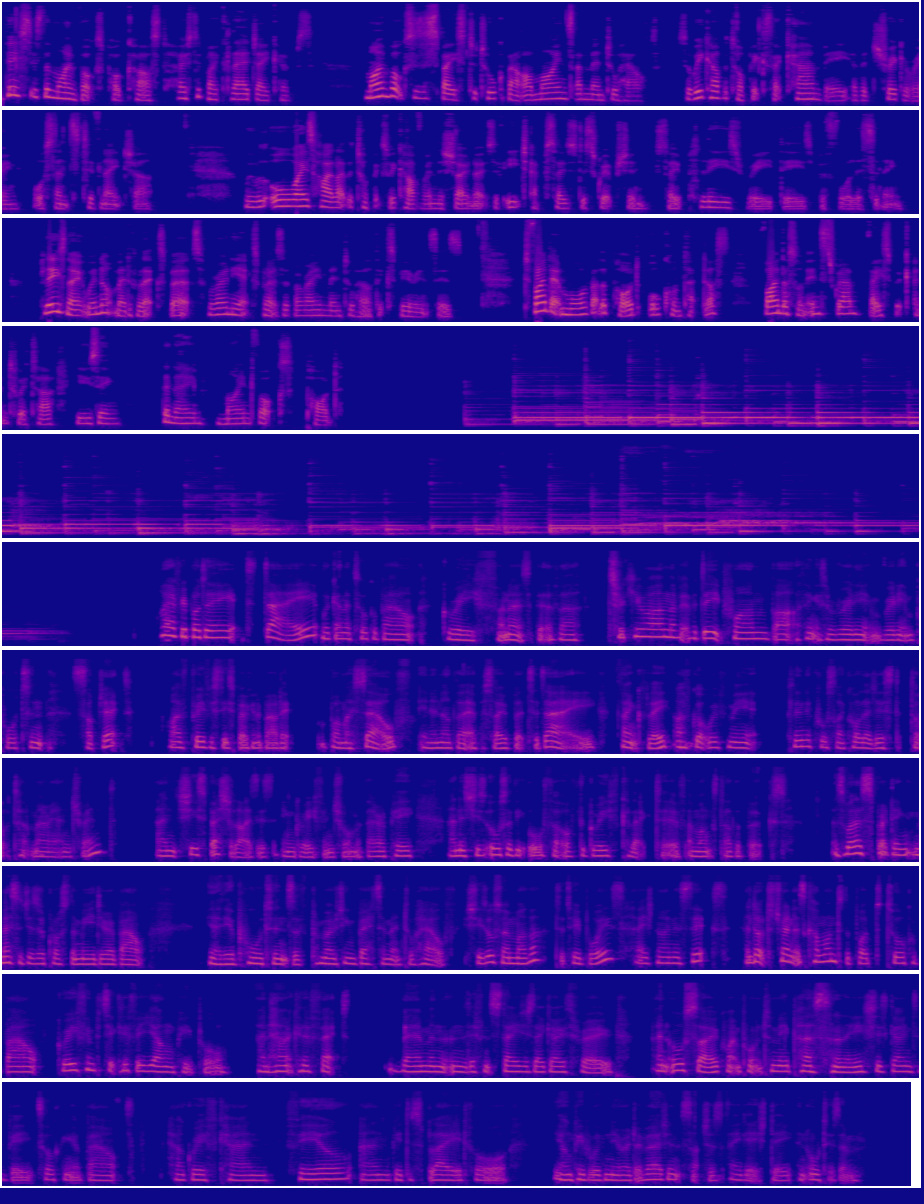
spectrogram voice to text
This is the Mindvox podcast, hosted by Claire Jacobs. Mindvox is a space to talk about our minds and mental health, so we cover topics that can be of a triggering or sensitive nature. We will always highlight the topics we cover in the show notes of each episode's description, so please read these before listening. Please note we're not medical experts, we're only experts of our own mental health experiences. To find out more about the pod or contact us, find us on Instagram, Facebook, and Twitter using the name Mindvox Pod. Hi, everybody. Today we're going to talk about grief. I know it's a bit of a tricky one, a bit of a deep one, but I think it's a really, really important subject. I've previously spoken about it by myself in another episode, but today, thankfully, I've got with me clinical psychologist Dr. Marianne Trent, and she specializes in grief and trauma therapy. And she's also the author of The Grief Collective, amongst other books, as well as spreading messages across the media about you know the importance of promoting better mental health. She's also a mother to two boys, aged nine and six. And Dr. Trent has come onto the pod to talk about grief in particular for young people and how it can affect them and, and the different stages they go through. And also, quite important to me personally, she's going to be talking about how grief can feel and be displayed for young people with neurodivergence, such as ADHD and autism.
